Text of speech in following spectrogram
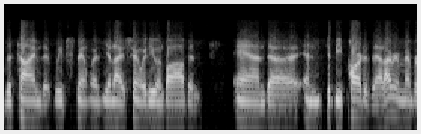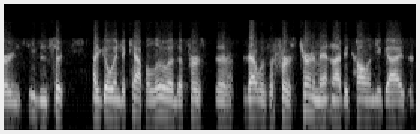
the time that we've spent with you know I spent with you and Bob and and uh, and to be part of that. I remember even I'd go into Kapalua the first uh, that was the first tournament and I'd be calling you guys and,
